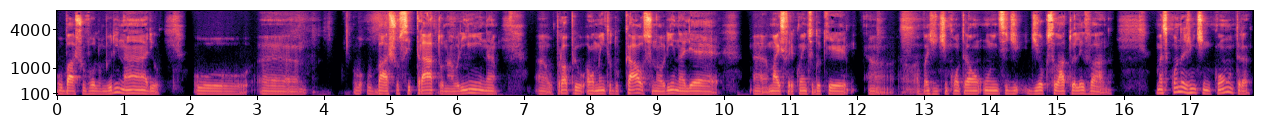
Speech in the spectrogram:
O baixo volume urinário, o, uh, o, o baixo citrato na urina, uh, o próprio aumento do cálcio na urina, ele é uh, mais frequente do que uh, a gente encontrar um, um índice de, de oxalato elevado. Mas quando a gente encontra,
